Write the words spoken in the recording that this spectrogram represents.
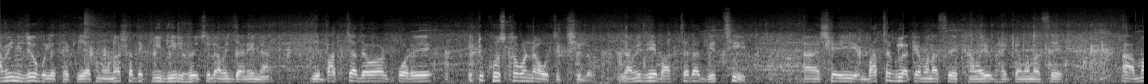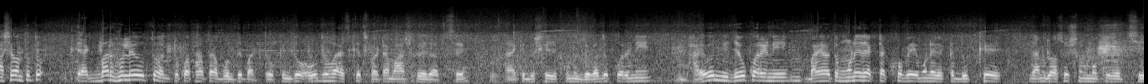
আমি নিজেও বলে থাকি, এখন ওনার সাথে কি ডিল হয়েছিল আমি জানি না। যে বাচ্চা দেওয়ার পরে একটু খোঁজখবর নেওয়া উচিত ছিল। যে আমি যে বাচ্চাটা দিচ্ছি সেই বাচ্চাগুলো কেমন আছে, খামারি ভাই কেমন আছে? মাসে অন্তত একবার হলেও তো একটু কথাটা বলতে পারতো কিন্তু ও ধরো আজকে ছয়টা মাস হয়ে যাচ্ছে কিন্তু সে কোনো যোগাযোগ করেনি ভাইও নিজেও করেনি ভাই হয়তো মনের একটা ক্ষোভে মনের একটা দুঃখে যে আমি লসের সম্মুখীন হচ্ছি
